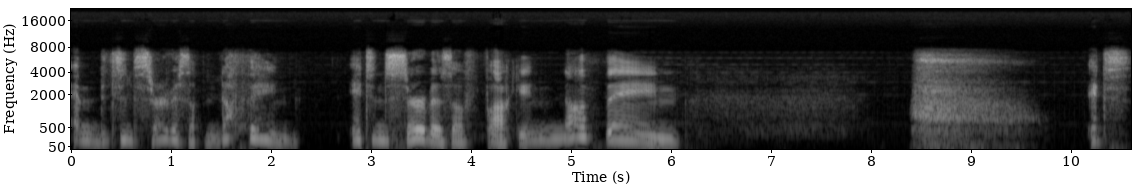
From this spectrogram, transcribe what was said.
And it's in service of nothing. It's in service of fucking nothing. It's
